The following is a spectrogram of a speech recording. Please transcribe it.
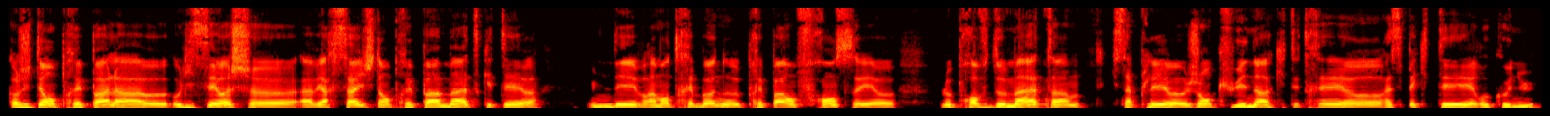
quand j'étais en prépa là euh, au lycée Hoche euh, à Versailles, j'étais en prépa maths qui était une des vraiment très bonnes prépas en France et le prof de maths qui s'appelait Jean Cuena qui était très respecté et reconnu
